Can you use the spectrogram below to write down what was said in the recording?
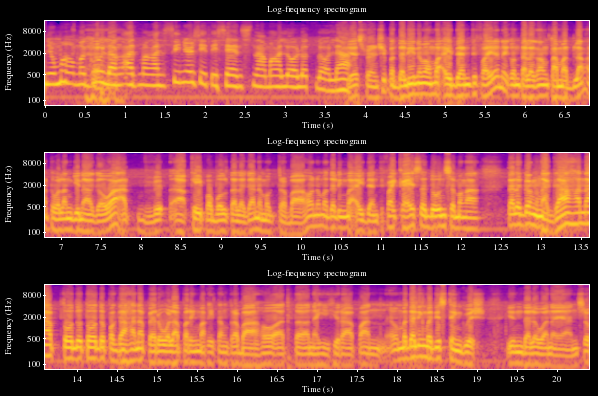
inyong mga magulang at mga senior citizens na mga lolo't lola. Yes, friendship. Madali namang ma-identify yan eh. Kung talagang tamad lang at walang ginagawa at ah, capable talaga na magtrabaho na madaling ma-identify kaysa doon sa mga talagang naghahanap, todo-todo paghahanap pero wala pa rin makitang trabaho at ah, nahihirapan. Eh, Madaling ma-distinguish yung dalawa na yan. So,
